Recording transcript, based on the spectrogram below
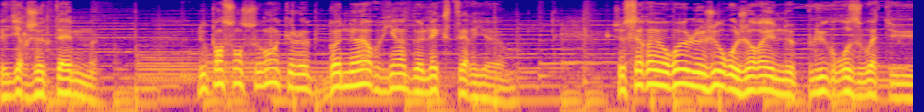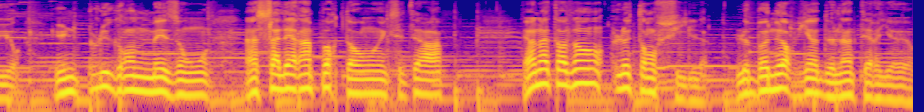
de dire je t'aime. Nous pensons souvent que le bonheur vient de l'extérieur. Je serai heureux le jour où j'aurai une plus grosse voiture, une plus grande maison, un salaire important, etc. Et en attendant, le temps file. Le bonheur vient de l'intérieur.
